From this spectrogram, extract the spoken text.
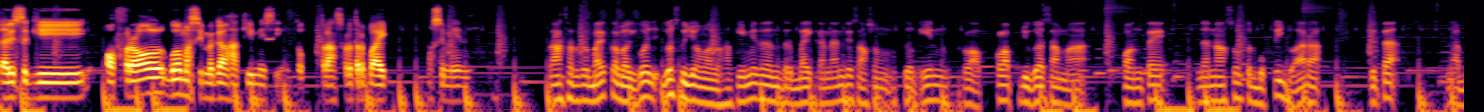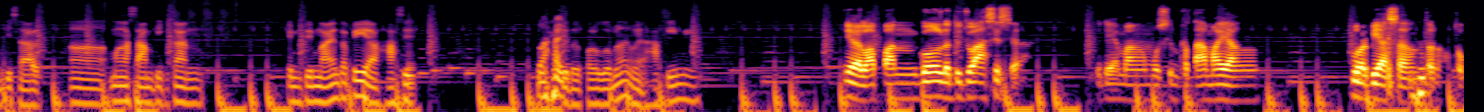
dari segi overall gue masih megang Hakimi sih untuk transfer terbaik musim ini. Transfer terbaik kalau bagi gue gue setuju sama lo Hakimi dan terbaik karena dia langsung tune in Klopp, Klopp juga sama Conte dan langsung terbukti juara. Kita nggak bisa eh, mengesampingkan tim-tim lain tapi ya hasil juara gitu. Kalau gue bilang ya Hakimi ya 8 gol dan 7 assist ya. Jadi emang musim pertama yang luar biasa untuk untuk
